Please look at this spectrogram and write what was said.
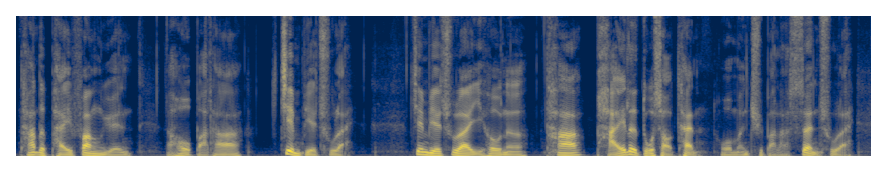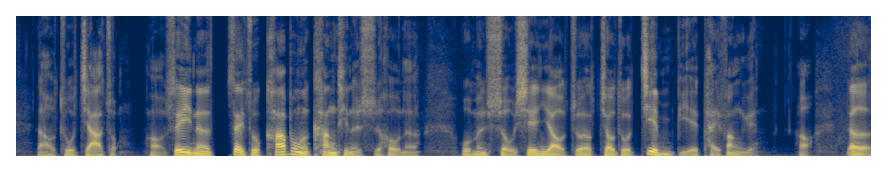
它的排放源，然后把它鉴别出来。鉴别出来以后呢，它排了多少碳，我们去把它算出来，然后做加总。好，所以呢，在做 carbon accounting 的时候呢，我们首先要做叫做鉴别排放源。好，呃，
